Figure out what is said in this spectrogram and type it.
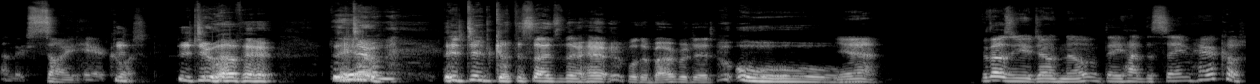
and their side hair cut. They do have hair. They Yeah. do. They did cut the sides of their hair. Well, the barber did. Oh. Yeah. For those of you who don't know, they have the same haircut.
